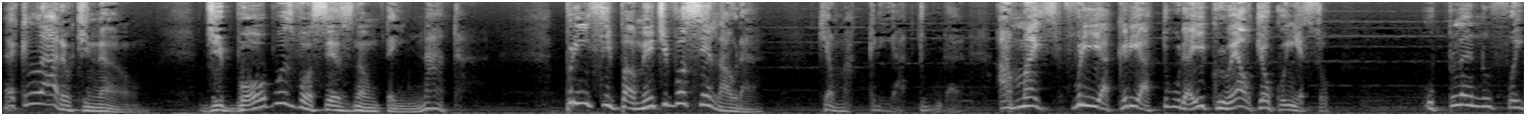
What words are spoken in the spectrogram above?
é claro que não. De bobos vocês não têm nada. Principalmente você, Laura, que é uma criatura, a mais fria criatura e cruel que eu conheço. O plano foi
